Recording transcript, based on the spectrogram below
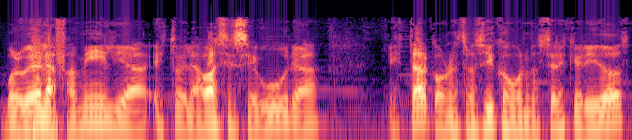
volver a la familia, esto de la base segura, estar con nuestros hijos, con nuestros seres queridos,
